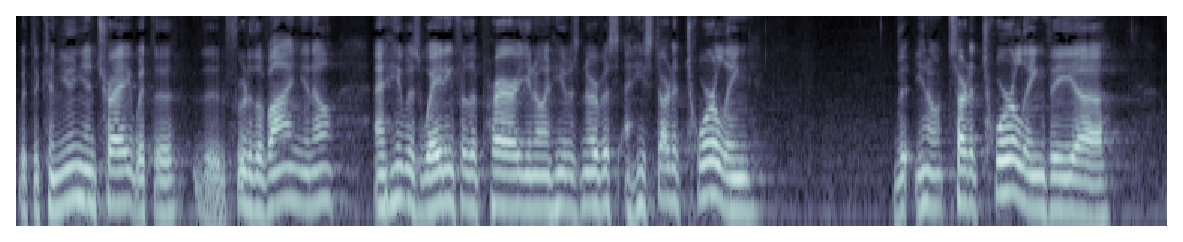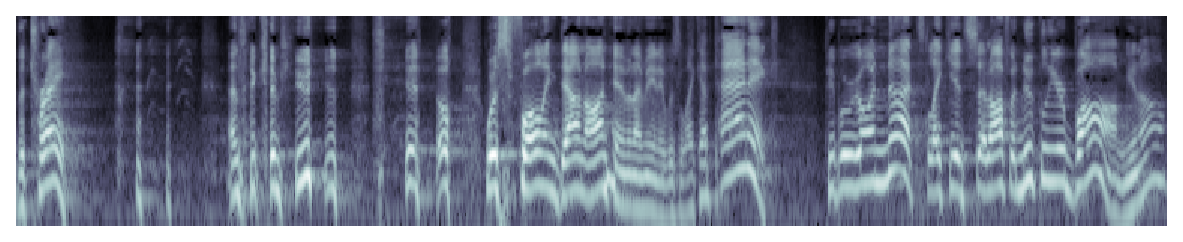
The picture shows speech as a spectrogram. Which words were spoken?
with the communion tray, with the, the fruit of the vine, you know, and he was waiting for the prayer, you know, and he was nervous, and he started twirling, the, you know, started twirling the, uh, the tray. and the communion you know, was falling down on him. And I mean, it was like a panic. People were going nuts, like he had set off a nuclear bomb. You know?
